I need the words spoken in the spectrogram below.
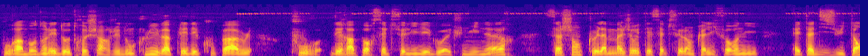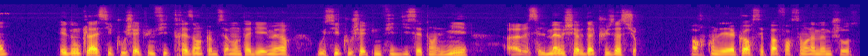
pour abandonner d'autres charges. Et donc lui, il va plaider coupable pour des rapports sexuels illégaux avec une mineure, sachant que la majorité sexuelle en Californie est à 18 ans, Et donc là, s'il couche avec une fille de 13 ans comme Samantha Gamer, ou s'il couche avec une fille de 17 ans et demi, euh, bah, c'est le même chef d'accusation. Alors qu'on est d'accord, c'est pas forcément la même chose.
